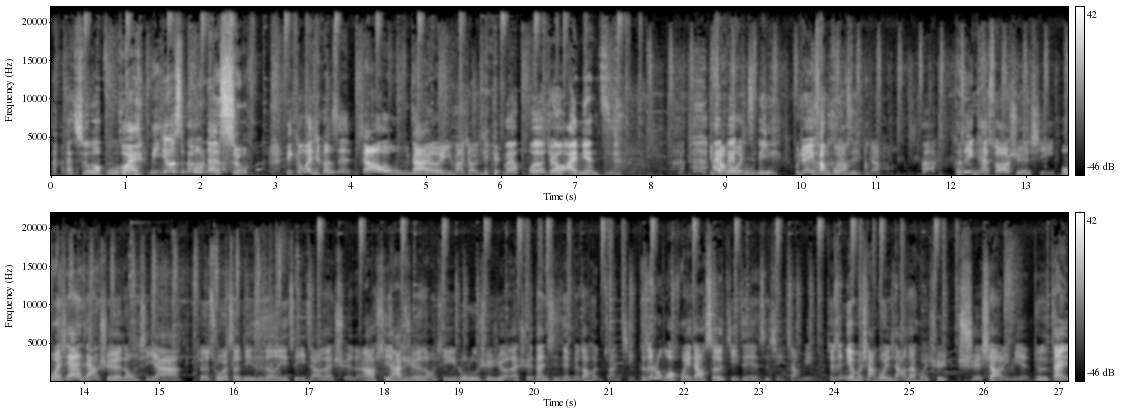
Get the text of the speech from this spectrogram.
但是我不会。你就是不能输，你根本就是想要我舞台而已嘛，小姐。没有，我就觉得我爱面子，你放过你自己，我觉得你放过你自己比较好。可是你看，说到学习，我们现在这样学的东西啊，就是除了设计师这东西是一直要在学的，然后其他学的东西陆陆续续有在学，但其实也没有到很专精。可是如果回到设计这件事情上面，就是你有没有想过，你想要再回去学校里面，就是再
